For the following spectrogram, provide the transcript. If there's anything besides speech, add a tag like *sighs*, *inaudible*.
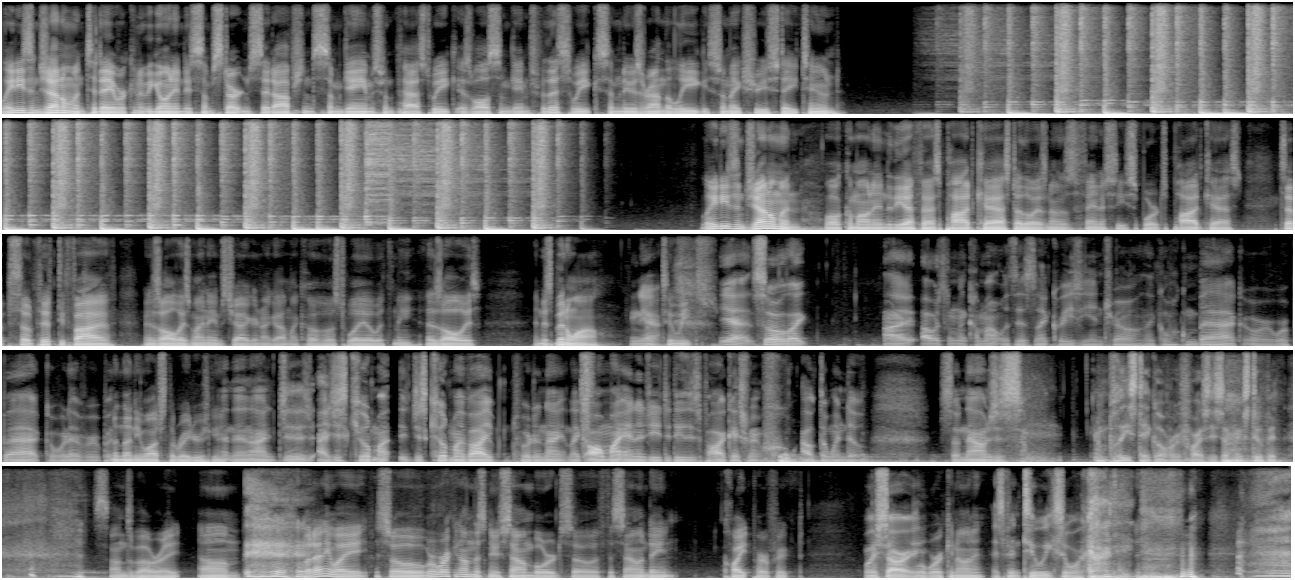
Ladies and gentlemen, today we're going to be going into some start and sit options, some games from the past week, as well as some games for this week, some news around the league, so make sure you stay tuned. Ladies and gentlemen, welcome on into the FS podcast, otherwise known as Fantasy Sports Podcast. It's episode 55. As always, my name's Jagger, and I got my co-host Waya with me, as always. And it's been a while, Yeah. like two weeks. *laughs* Yeah, so like I I was gonna come out with this like crazy intro, like welcome back or we're back or whatever, but And then you watched the Raiders game. and then I just I just killed my it just killed my vibe for the night. Like all my energy to do this podcast went out the window. So now I'm just please take over before I say something stupid. *laughs* *laughs* Sounds about right. Um, but *laughs* anyway, so we're working on this new soundboard. So if the sound ain't quite perfect, We're sorry. we're working on it. It's been two weeks to work on it. *laughs*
